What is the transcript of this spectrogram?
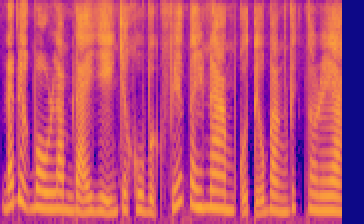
đã được bầu làm đại diện cho khu vực phía Tây Nam của tiểu bang Victoria.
